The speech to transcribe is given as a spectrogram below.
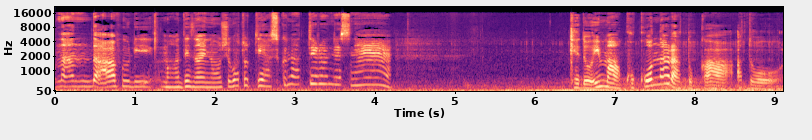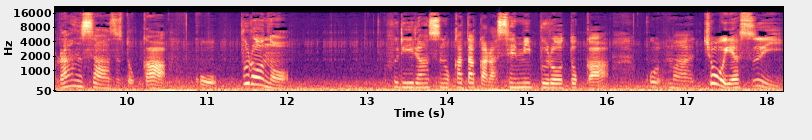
うなんだ、フリー、まあデザインのお仕事って安くなってるんですね。けど今ここならとかあとランサーズとかこうプロのフリーランスの方からセミプロとかこう、まあ、超安い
